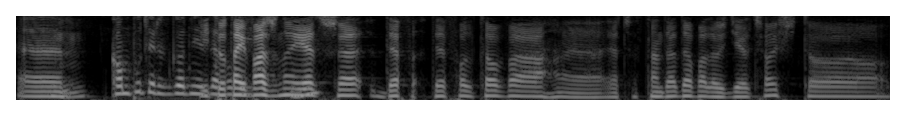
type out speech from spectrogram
mhm. Komputer zgodnie I z I tutaj ważne mhm. jest, że def defaultowa, e, znaczy standardowa rozdzielczość to,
